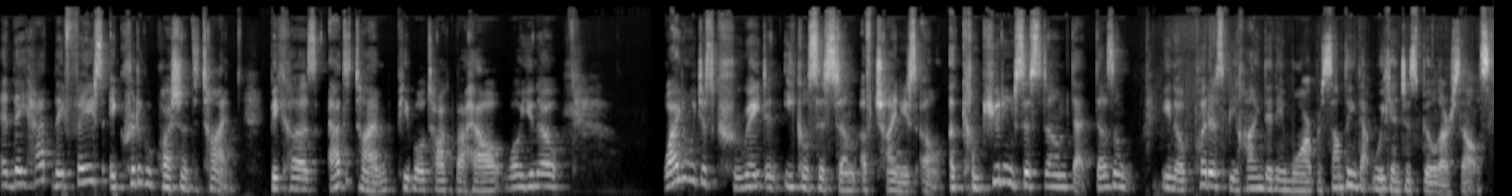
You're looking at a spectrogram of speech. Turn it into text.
And they had they faced a critical question at the time because at the time people talked about how well you know why don't we just create an ecosystem of Chinese own, a computing system that doesn't, you know, put us behind anymore, but something that we can just build ourselves.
